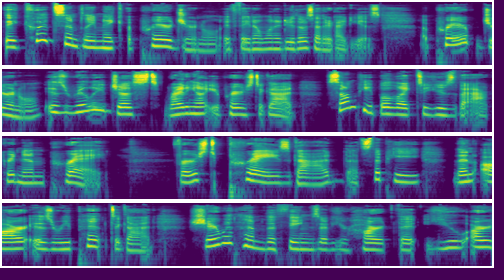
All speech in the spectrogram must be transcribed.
they could simply make a prayer journal if they don't want to do those other ideas. A prayer journal is really just writing out your prayers to God. Some people like to use the acronym PRAY. First, praise God. That's the P. Then R is repent to God. Share with him the things of your heart that you are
